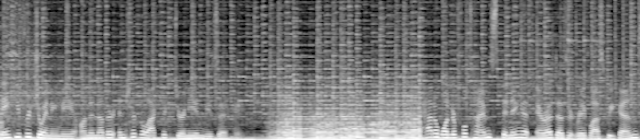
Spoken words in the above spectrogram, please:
Thank you for joining me on another intergalactic journey in music. I had a wonderful time spinning at Era Desert Rave last weekend.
